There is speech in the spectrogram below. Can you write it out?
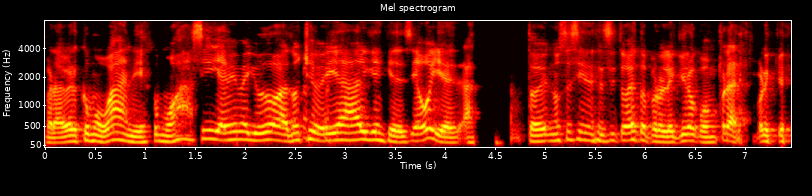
para ver cómo van y es como, ah, sí, a mí me ayudó. Anoche veía a alguien que decía, oye, no sé si necesito esto, pero le quiero comprar. Porque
